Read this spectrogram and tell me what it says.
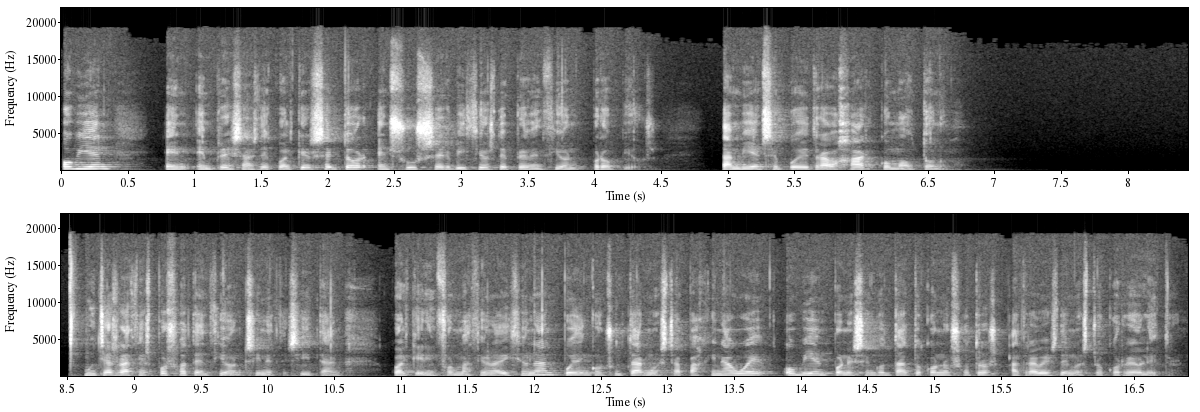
o bien en empresas de cualquier sector en sus servicios de prevención propios. También se puede trabajar como autónomo. Muchas gracias por su atención. Si necesitan cualquier información adicional pueden consultar nuestra página web o bien ponerse en contacto con nosotros a través de nuestro correo electrónico.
